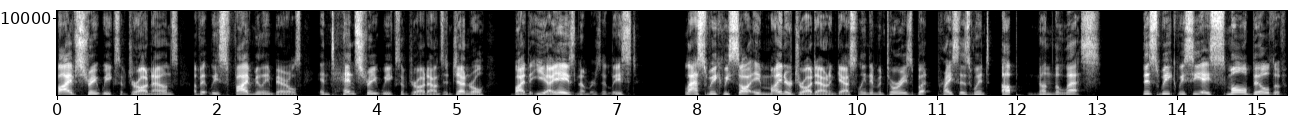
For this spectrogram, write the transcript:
five straight weeks of drawdowns of at least 5 million barrels and 10 straight weeks of drawdowns in general, by the EIA's numbers at least. Last week, we saw a minor drawdown in gasoline inventories, but prices went up nonetheless. This week, we see a small build of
